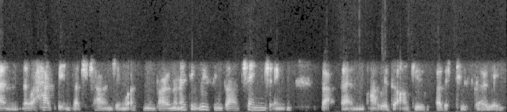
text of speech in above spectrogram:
Um, it has been such a challenging working environment. I think these things are changing, but um, I would argue a bit too slowly.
